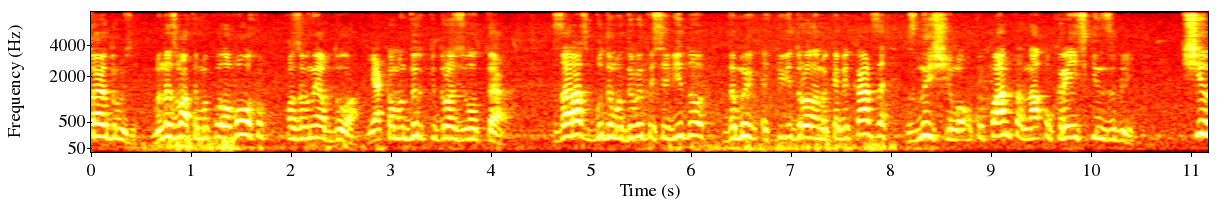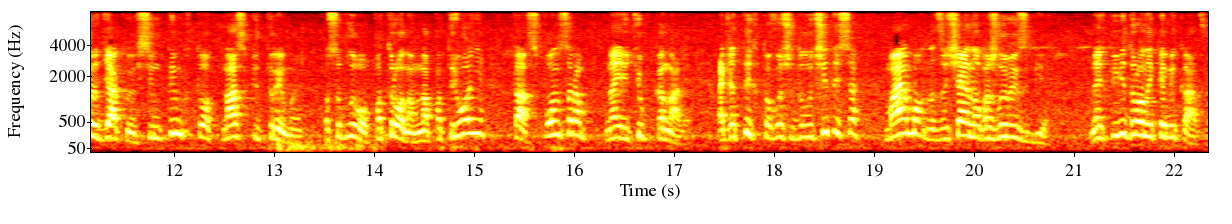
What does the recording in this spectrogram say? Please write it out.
Вітаю, друзі! Мене звати Микола Волохов, позивний Абдула. Я командир підрозділу ТЕР. Зараз будемо дивитися відео, де ми FPV-дронами Камікадзе знищуємо окупанта на українській землі. Щиро дякую всім тим, хто нас підтримує, особливо патронам на Патреоні та спонсорам на YouTube каналі. А для тих, хто хоче долучитися, маємо надзвичайно важливий збір на FPV-дрони Камікадзе.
